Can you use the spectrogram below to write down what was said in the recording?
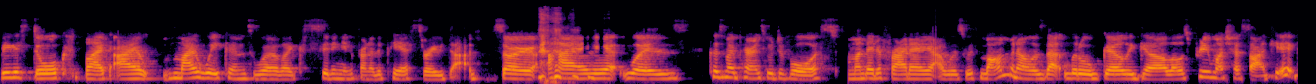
Biggest dork. Like, I, my weekends were like sitting in front of the PS PS3 with dad. So I was because my parents were divorced. Monday to Friday, I was with mum and I was that little girly girl. I was pretty much her sidekick.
